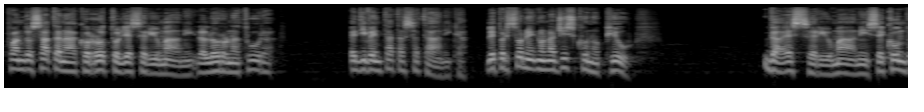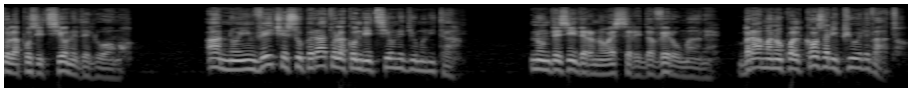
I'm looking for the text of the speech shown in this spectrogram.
Quando Satana ha corrotto gli esseri umani, la loro natura è diventata satanica. Le persone non agiscono più da esseri umani secondo la posizione dell'uomo. Hanno invece superato la condizione di umanità. Non desiderano essere davvero umane, bramano qualcosa di più elevato.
